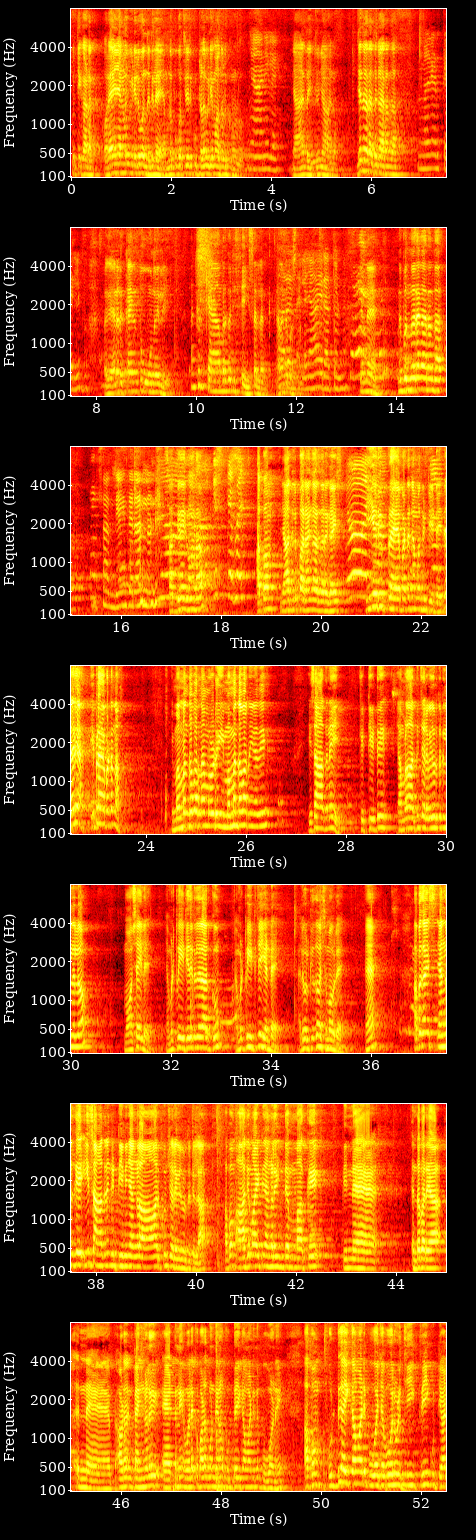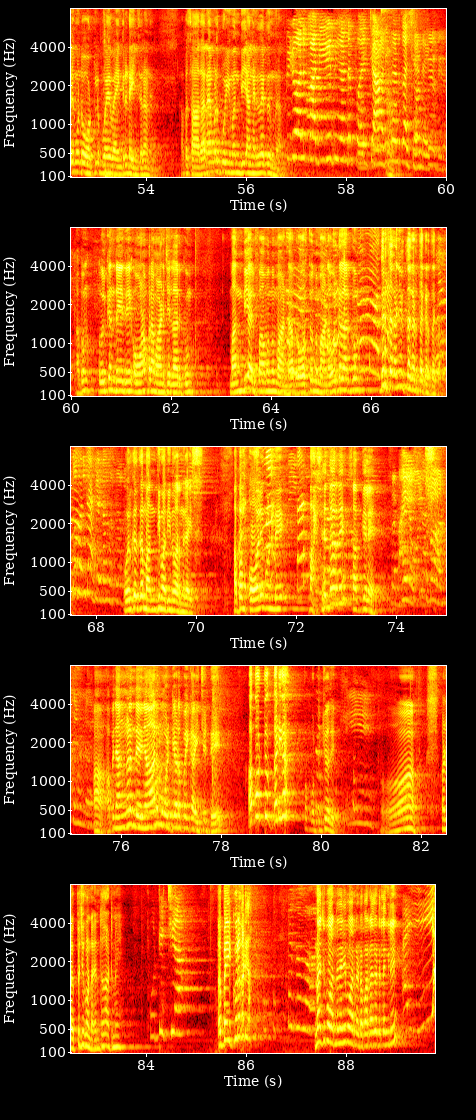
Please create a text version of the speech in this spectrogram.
കുറ്റിക്കാടൻ. കുറെ ഞങ്ങൾ വീഡിയോയിൽ വന്നിട്ടില്ലേ? നമ്മളിപ്പോ കുറച്ച് കുട്ടികളെ വീഡിയോ മാത്രം എടുക്കുന്നുള്ളൂ. ഞാനില്ലേ? ഞാൻ ഞാനും. ഇതെന്താ പറയാത്ത? കാരണം എന്താ? ഞാൻ എടുക്കാൻ തോന്നുന്നില്ലേ? ഒരു ക്യാമറക്ക് ഒരു ഫേസ് അല്ല എനിക്ക്. അതാണ് പ്രശ്നം. ഞാൻ വരാത്തോണ്ട്. പിന്നെ ഇന്നിപ്പോ ഇന്ന് വരാൻ കാരണം എന്താ? സദ്യ കഴിക്കണോടാ. അപ്പം ഞാൻ അതിൽ പറയാൻ കാരണം തരാം ഗൈസ് ഈ ഒരു പ്ലേ ബട്ടൺ നമ്മ കിട്ടിയിട്ട്. ഇതറിയാ ഈ പ്ലേ ബട്ടണാ ഇമ്മമ്മ എന്താ പറഞ്ഞ നമ്മളോട്? ഇമ്മമ്മ എന്താ പറഞ്ഞത് ഈ സാധനേ കിട്ടിയിട്ട് നമ്മൾ ആർക്കും ചെലവ് ചെയ്ത് കൊടുത്തിട്ടില്ലല്ലോ? മോശമായില്ലേ നമ്മൾ ട്രീറ്റ് ചെയ്തിട്ടില്ലല്ലോ ആർക്കും. നമ്മൾ ട്രീറ്റ് ചെയ്യണ്ടേ? അല്ല ഒരിക്കലും വിഷമാവൂലേ? ഏ? അപ്പൊ ഗൈസ് ഞങ്ങൾക്ക് ഈ സാധനം കിട്ടിയിന് ഞങ്ങൾ ആർക്കും ചെലവ് കൊടുത്തിട്ടില്ല. അപ്പം ആദ്യമായിട്ട് ഞങ്ങൾ എന്റെ അമ്മയ്ക്ക് പിന്നെ എന്താ പറയാ പിന്നെ അവിടെ പെങ്ങൾ ഏട്ടന് ഓലൊക്കെ പാടെ കൊണ്ട് ഞങ്ങൾ ഫുഡ് കഴിക്കാൻ വേണ്ടി പോവാണ്. അപ്പം ഫുഡ് കഴിക്കാൻ വേണ്ടി പോവച്ചപ്പോൾ പോലെ വിളിച്ച് ഇത്രയും കുട്ടികളെ കൊണ്ട് ഹോട്ടലിൽ പോയ ഭയങ്കര ഡേഞ്ചറാണ് അപ്പൊ സാധാരണ നമ്മൾ കുഴിമന്തി അങ്ങനത്തെ തിന്നുക ഓൽ. അപ്പം ഓർക്ക് എന്താ ചെയ്ത്? ഓണം പ്രമാണിച്ച് എല്ലാവർക്കും മന്തി അൽഫാമൊന്നും വേണ്ട ബ്രോസ്റ്റ് ഒന്നും വേണ്ട. ഓർക്ക് എല്ലാവർക്കും ഇതെടുത്തക്ക എടുത്തക്ക എടുത്തക്ക എടുത്തക്ക. ഓൽക്കൊക്കെ മന്തി മതി എന്ന് പറഞ്ഞു ഗൈസ് അപ്പം ഓലും കൊണ്ട് എന്താ പറഞ്ഞേ? സത്യല്ലേ? ആ അപ്പൊ ഞങ്ങൾ എന്ത് ഞാനും മോൾട്ടി അവിടെ പോയി കഴിച്ചിട്ട് ആ പൊട്ടും കടിക അപ്പൊ പൊട്ടിച്ചു അത്. ഓ കൊണ്ട എപ്പച്ചി കൊണ്ട എന്താ കാട്ടുന്നേ പൊട്ടിച്ചാ. അപ്പൊ ഇക്കൂല കടിക എന്നാ പോരണ്ട നീ പോരണ്ട പറഞ്ഞ കേട്ടില്ലെങ്കിൽ?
